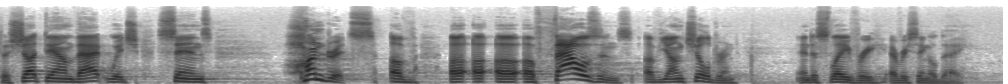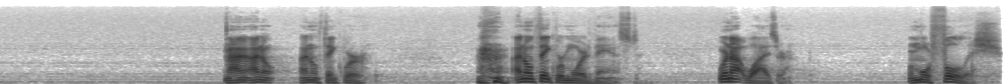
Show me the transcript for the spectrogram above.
to shut down that which sends hundreds of, uh, uh, uh, of thousands of young children into slavery every single day. I, I don't, I don't think we're, I don't think we're more advanced. We're not wiser. We're more foolish.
